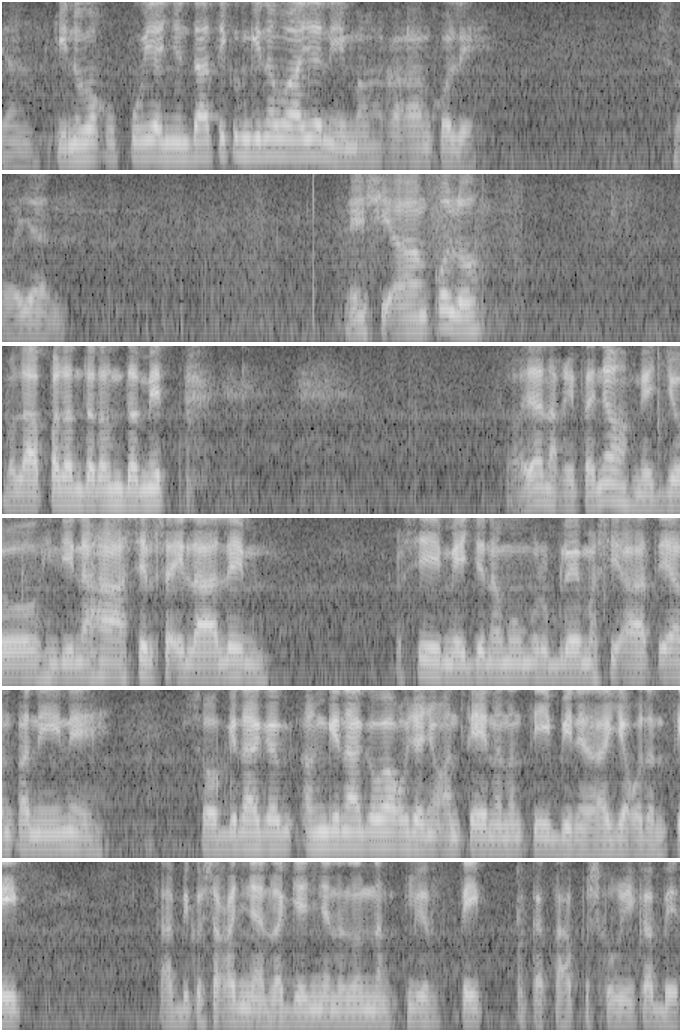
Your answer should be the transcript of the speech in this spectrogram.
Yan. Kinuha ko po yan. Yung dati kong ginawa yan eh, mga ka-angkol eh. So, ayan. Ayun si Angkol oh. Wala palang dalang damit. Ayan, nakita nyo, medyo hindi na hassle sa ilalim. Kasi medyo namumroblema si ate ang kanina eh. So ginagawa, ang ginagawa ko dyan, yung antena ng TV, nilagyan ko ng tape. Sabi ko sa kanya, lagyan niya na lang ng clear tape pagkatapos kong ikabit.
